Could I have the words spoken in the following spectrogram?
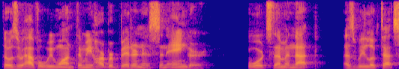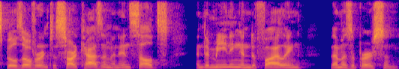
those who have what we want. Then we harbor bitterness and anger towards them, and that, as we looked at, spills over into sarcasm and insults and demeaning and defiling them as a person.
